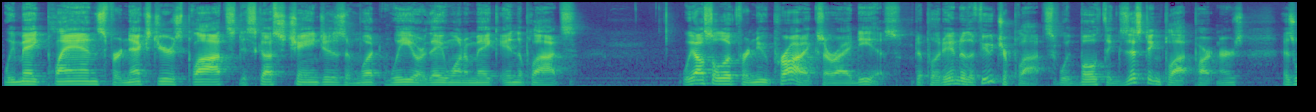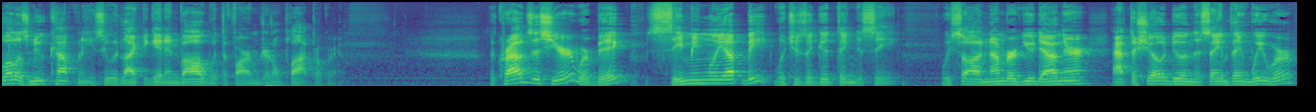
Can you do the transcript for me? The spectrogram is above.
We make plans for next year's plots, discuss changes and what we or they want to make in the plots. We also look for new products or ideas to put into the future plots with both existing plot partners as well as new companies who would like to get involved with the Farm Journal plot program. The crowds this year were big, seemingly upbeat, which is a good thing to see. We saw a number of you down there at the show doing the same thing we were,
